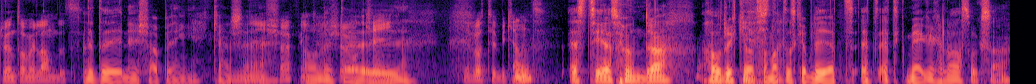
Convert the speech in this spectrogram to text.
Runt om i landet? lite i Nyköping kanske. Nyköping och kanske? lite Okej, i det låter ju bekant. STS 100 har ryckats Just om det. att det ska bli ett, ett, ett megakalas också.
